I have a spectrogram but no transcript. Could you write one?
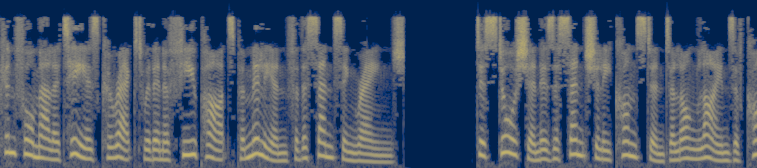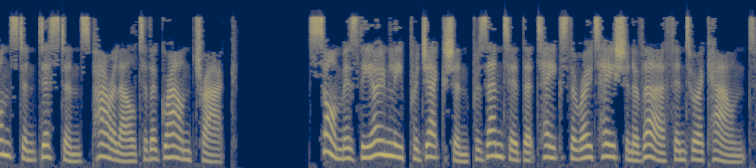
Conformality is correct within a few parts per million for the sensing range. Distortion is essentially constant along lines of constant distance parallel to the ground track. SOM is the only projection presented that takes the rotation of Earth into account.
